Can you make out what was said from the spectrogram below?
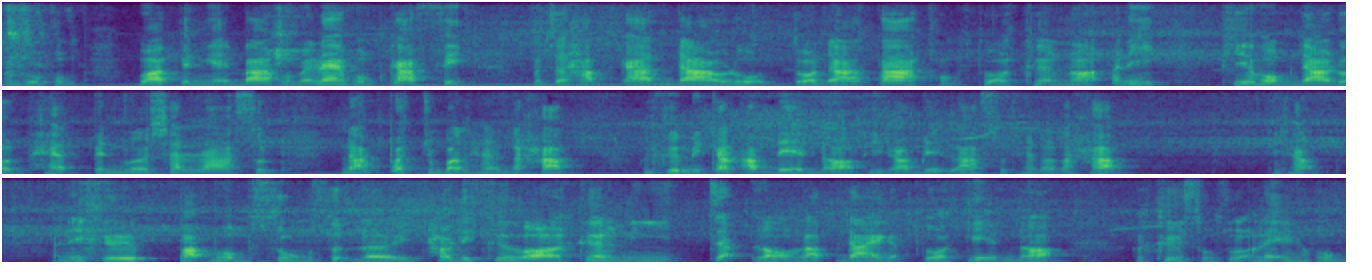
มาดูผมว่าเป็นไงบ้างผมแรกๆผมกราฟิก มันจะทำการดาวน์โหลดตัว Data ของตัวเครื่องเนาะอันนี้พี่ผมดาวน์โหลดแพทเป็นเวอร์ชันล่าสุดณปัจจุบันให้แล้วนะครับ ก็คือมีการอัปเดตเนาะพี่อัปเดตล่าสุดให้แล้วนะครับนี่ครับ อันนี้คือปรับผมสูงสุดเลย เท่าที่คือว่าเครื่องนี้จะรองรับได้กับตัวเกมเนาะก็คือสูงสุดอะไรเองครับผม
